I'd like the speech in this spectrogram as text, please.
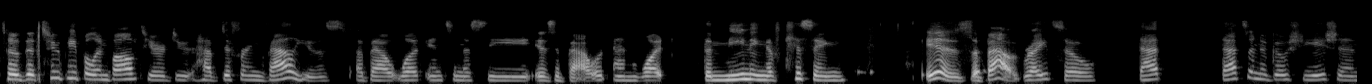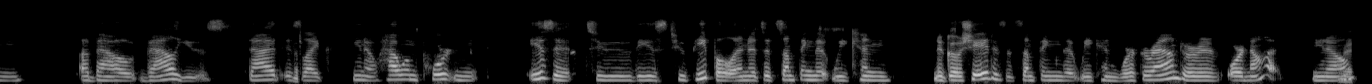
so the two people involved here do have differing values about what intimacy is about and what the meaning of kissing is about right? So that that's a negotiation about values. That is like you know how important is it to these two people? And is it something that we can negotiate? Is it something that we can work around or or not you know? Right.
